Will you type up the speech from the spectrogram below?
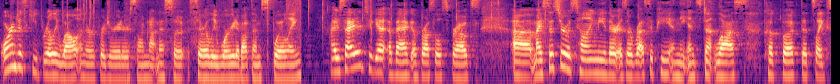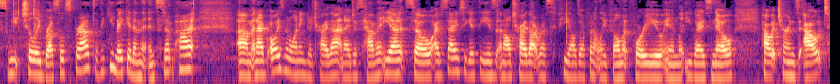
oranges keep really well in the refrigerator, so I'm not necessarily worried about them spoiling. I decided to get a bag of Brussels sprouts. Uh, my sister was telling me there is a recipe in the Instant Loss cookbook that's like sweet chili Brussels sprouts. I think you make it in the Instant Pot. Um, and I've always been wanting to try that and I just haven't yet. So I decided to get these and I'll try that recipe. I'll definitely film it for you and let you guys know how it turns out.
